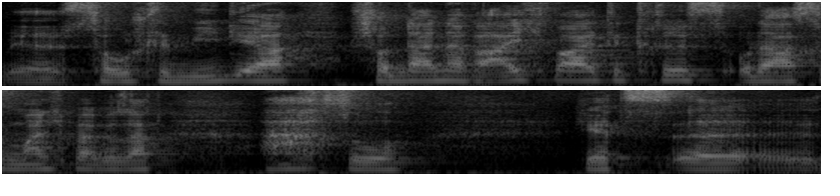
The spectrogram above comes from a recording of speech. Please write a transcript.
äh, Social Media schon deine Reichweite kriegst? Oder hast du manchmal gesagt, ach so, jetzt äh,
